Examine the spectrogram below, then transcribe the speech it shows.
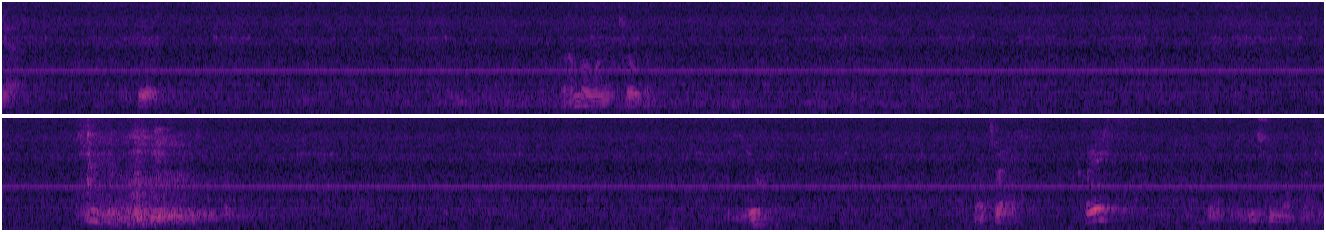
Yeah, I did. But I'm the one that killed him. You? That's right. Chris? They're releasing that body.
